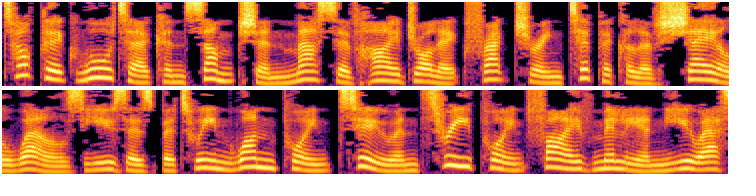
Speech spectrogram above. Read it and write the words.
Topic water consumption Massive hydraulic fracturing typical of shale wells uses between 1.2 and 3.5 million US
